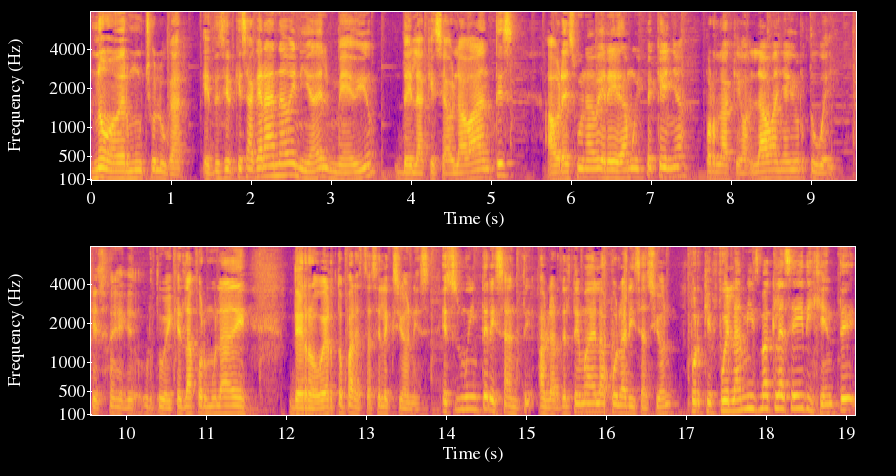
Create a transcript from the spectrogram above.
no va a haber mucho lugar. Es decir, que esa gran avenida del medio de la que se hablaba antes, ahora es una vereda muy pequeña por la que van Labaña y Urtubey, que es, que es la fórmula de, de Roberto para estas elecciones. Esto es muy interesante, hablar del tema de la polarización, porque fue la misma clase dirigente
